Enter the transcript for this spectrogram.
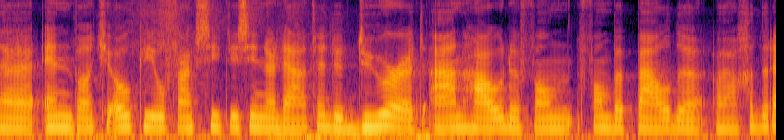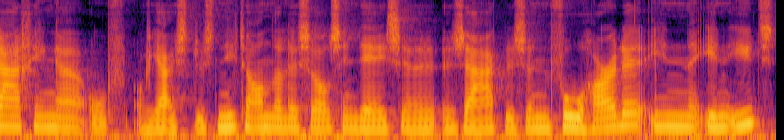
Uh, en wat je ook heel vaak ziet is inderdaad hè, de duur, het aanhouden van, van bepaalde uh, gedragingen of, of juist dus niet handelen zoals in deze zaak. Dus een volharden in, in iets.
